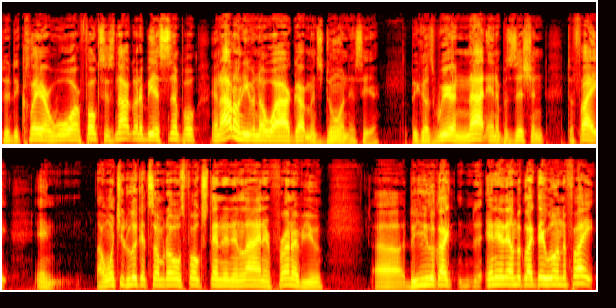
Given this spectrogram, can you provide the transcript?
to declare war. Folks, it's not going to be as simple, and I don't even know why our government's doing this here, because we're not in a position to fight. And I want you to look at some of those folks standing in line in front of you. Uh, do you look like any of them look like they're willing to fight?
